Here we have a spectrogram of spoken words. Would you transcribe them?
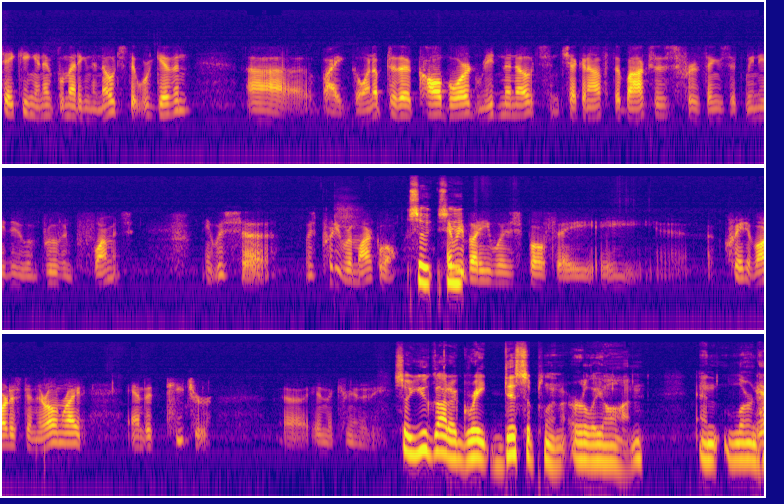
taking and implementing the notes that were given uh, by going up to the call board, reading the notes, and checking off the boxes for things that we needed to improve in performance. It was uh, was pretty remarkable. So so you- Everybody was both a, a, a creative artist in their own right and a teacher uh, in the community. so you got a great discipline early on, and learned how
